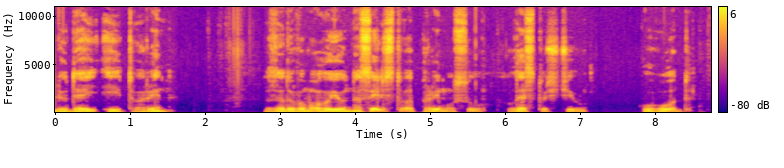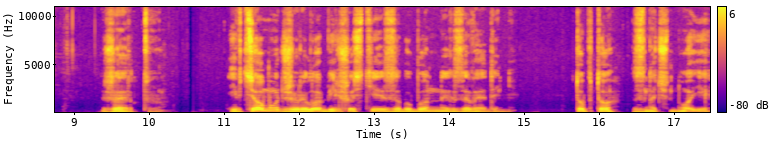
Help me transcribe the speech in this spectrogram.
людей і тварин, за допомогою насильства, примусу, лестощів, угод, жертв. І в цьому джерело більшості забобонних заведень, тобто значної,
